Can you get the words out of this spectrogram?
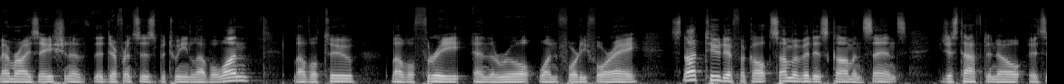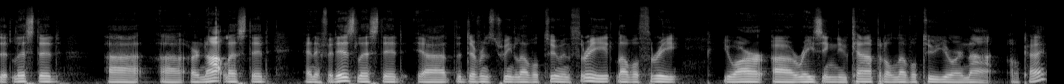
memorization of the differences between level one, level two, level three, and the rule 144A. It's not too difficult. Some of it is common sense. You just have to know is it listed uh, uh, or not listed, and if it is listed, uh, the difference between level two and three. Level three, you are uh, raising new capital. Level two, you are not. Okay.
